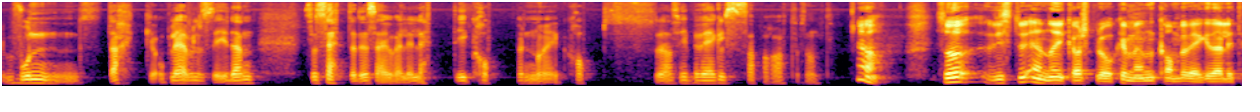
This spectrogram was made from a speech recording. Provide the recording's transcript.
vond, sterk opplevelse i den, så setter det seg jo veldig lett i kroppen og i kropps... Altså i bevegelsesapparatet sånt. Ja. Så hvis du ennå ikke har språket, men kan bevege deg litt,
